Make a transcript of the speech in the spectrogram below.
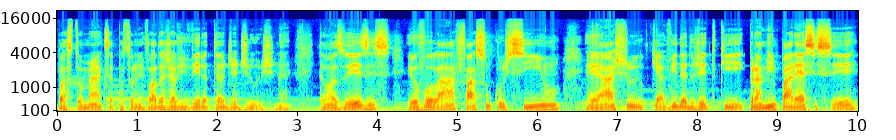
pastor Marx a pastora Nivalda já viveram até o dia de hoje, né? Então, às vezes, eu vou lá, faço um cursinho, é, acho que a vida é do jeito que para mim parece ser,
